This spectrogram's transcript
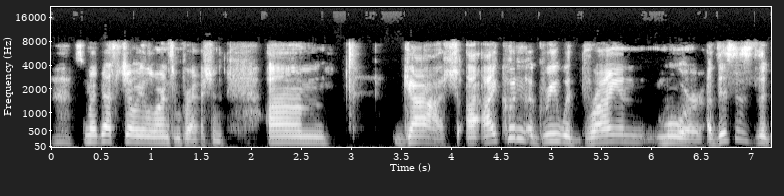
it's my best Joey Lawrence impression. Um, gosh, I, I couldn't agree with Bryan more. Uh, this is the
